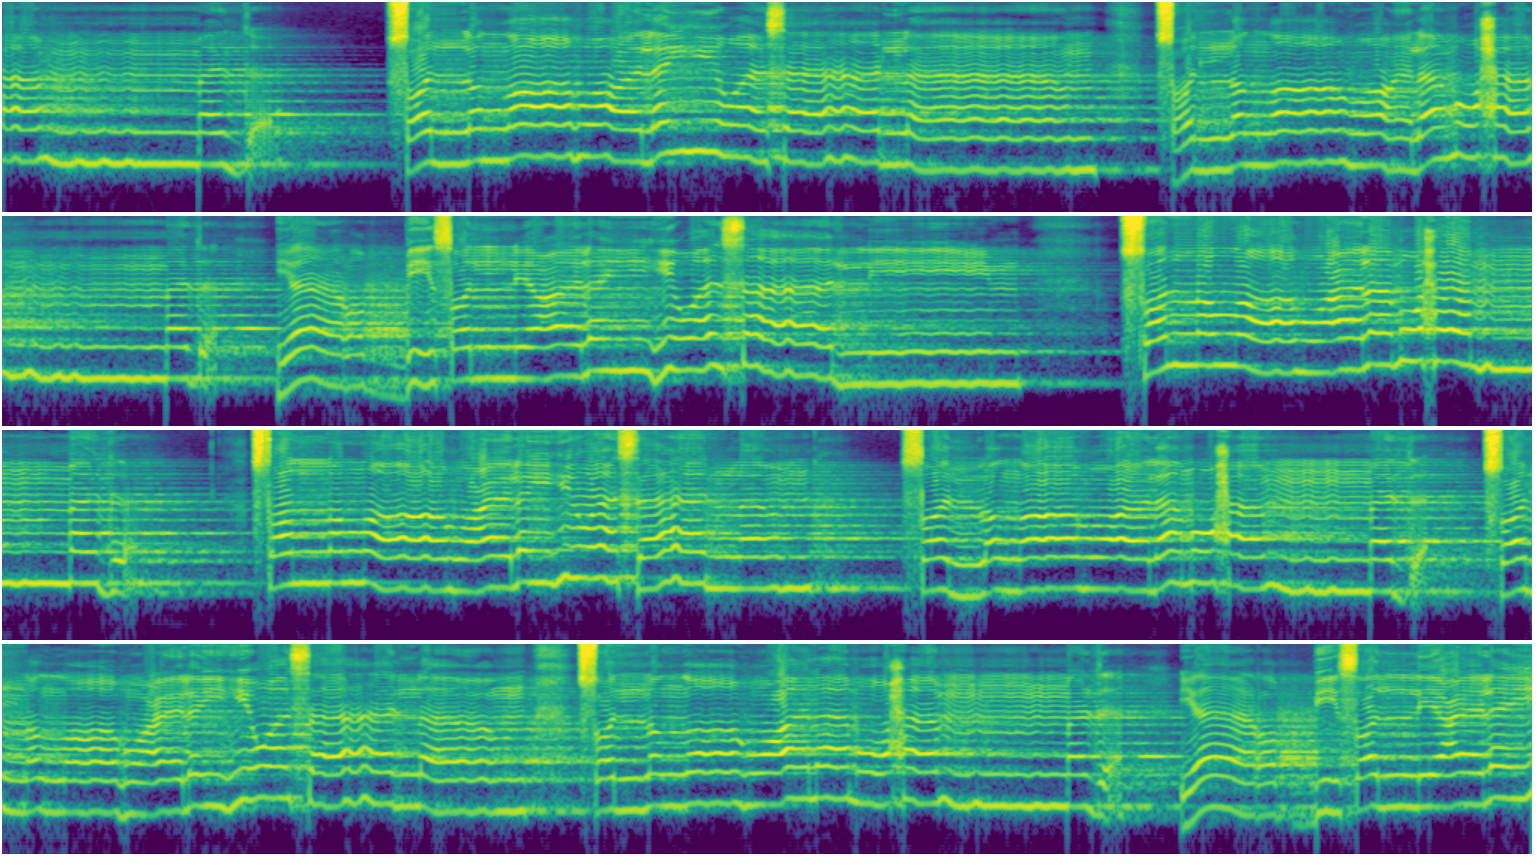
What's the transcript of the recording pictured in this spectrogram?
صلى الله عليه وسلم صلى الله على محمد يا ربي صل عليه وسلم صلى يا ربي صل عليه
